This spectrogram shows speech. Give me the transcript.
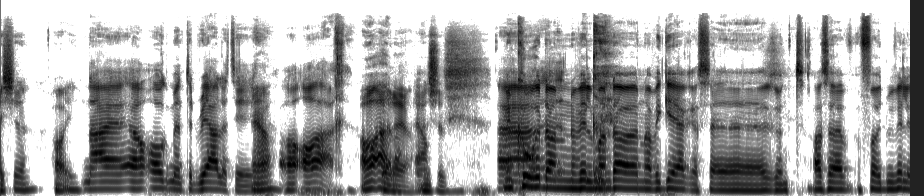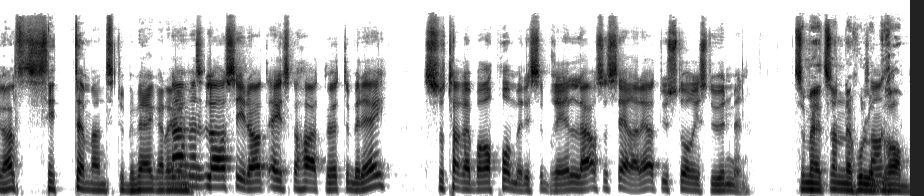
Ikke AI? Nei, uh, augmented reality, Ja. AR. AR, ja. Unnskyld. Men Eh, hvordan vil man da navigere seg rundt? Altså, For du vil jo helst sitte mens du beveger deg rundt. Nei, men. La oss si da at jeg skal ha et møte med deg, så tar jeg bare på meg disse brillene, og så ser jeg det at du står i stuen min. Som er et sånn hologram.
